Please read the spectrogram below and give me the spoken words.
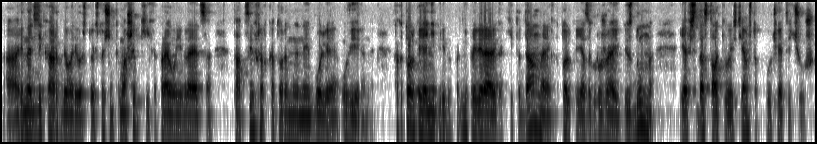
А, Рене Декарт говорил, что источником ошибки, как правило, является та цифра, в которой мы наиболее уверены. Как только я не, не проверяю какие-то данные, как только я загружаю их бездумно, я всегда сталкиваюсь с тем, что получается чушь.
